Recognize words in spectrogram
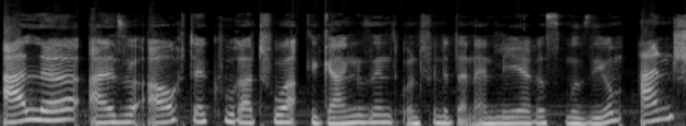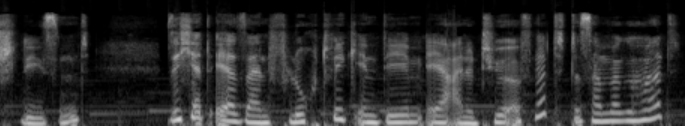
alle, also auch der Kurator, gegangen sind und findet dann ein leeres Museum. Anschließend sichert er seinen Fluchtweg, indem er eine Tür öffnet, das haben wir gehört.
